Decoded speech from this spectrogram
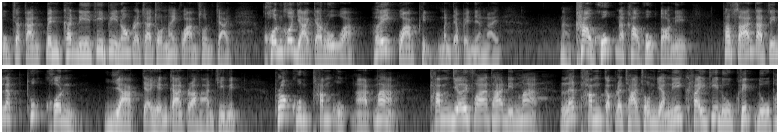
อุกชะกันเป็นคดีที่พี่น้องประชาชนให้ความสนใจ คนก็อยากจะรู้ว่า เฮ้ยความผิดมันจะเป็นยังไงนะเข้าคุกนะเข้าคุกตอนนี้ ถ้าศาลตัดสินแล้วทุกคนอยากจะเห็นการประหารชีวิต เพราะคุณทำอุกอาจมากทำเย้ยฟ้าท้าดินมาก และทำกับประชาชนอย่างนี้ใครที่ดูคลิปดูภ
